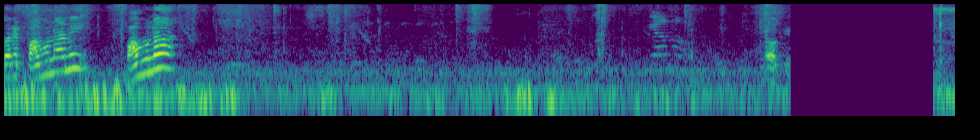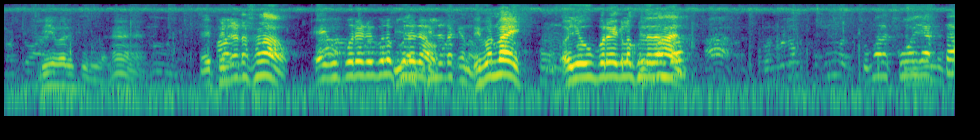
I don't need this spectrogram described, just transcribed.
তোরে পাবো না আমি? পাবো না? বিয়ে বাড়ি ফিরলাম হ্যাঁ হ্যাঁ। এই ফিল্টারটা সরাও এই উপরের এগুলো খুলে দাও রিপন ভাই ওই যে উপরে এগুলো খুলে দেন। তো। তোমার কই একটা?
